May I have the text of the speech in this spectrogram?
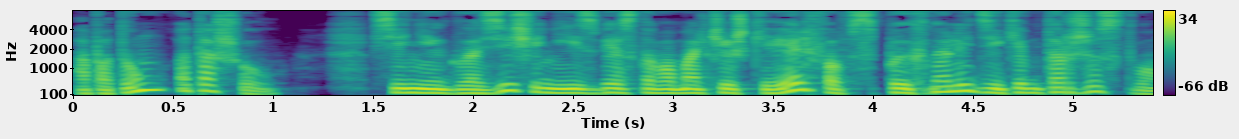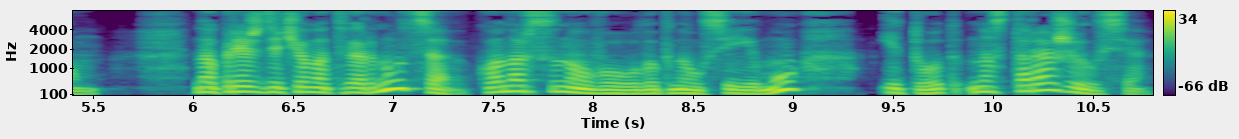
а потом отошел. Синие глазища неизвестного мальчишки-эльфа вспыхнули диким торжеством. Но прежде чем отвернуться, Конор снова улыбнулся ему, и тот насторожился.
